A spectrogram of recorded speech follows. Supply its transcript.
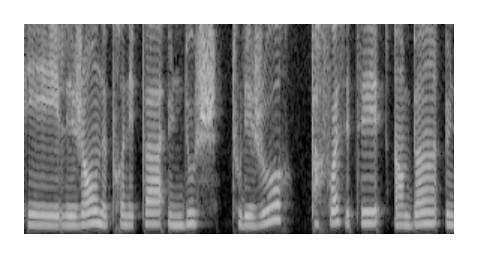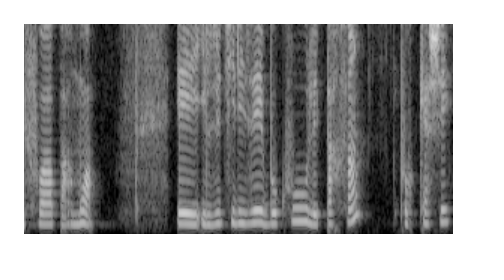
et les gens ne prenaient pas une douche tous les jours. Parfois, c'était un bain une fois par mois. Et ils utilisaient beaucoup les parfums pour cacher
